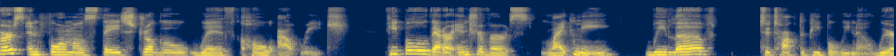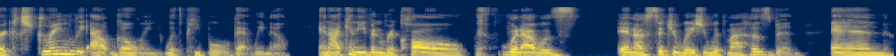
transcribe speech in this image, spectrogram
First and foremost, they struggle with cold outreach. People that are introverts, like me, we love to talk to people we know. We're extremely outgoing with people that we know. And I can even recall when I was in a situation with my husband and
